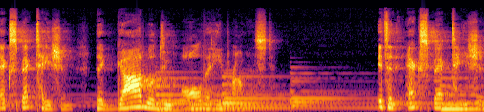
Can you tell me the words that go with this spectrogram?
expectation that God will do all that He promised. It's an expectation.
